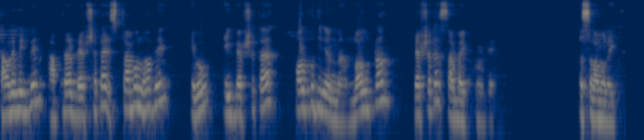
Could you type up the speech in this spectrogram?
তাহলে দেখবেন আপনার ব্যবসাটা স্টেবল হবে এবং এই ব্যবসাটা অল্প দিনের না লং টার্ম ব্যবসাটা সার্ভাইভ করবে। আসসালামু আলাইকুম।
